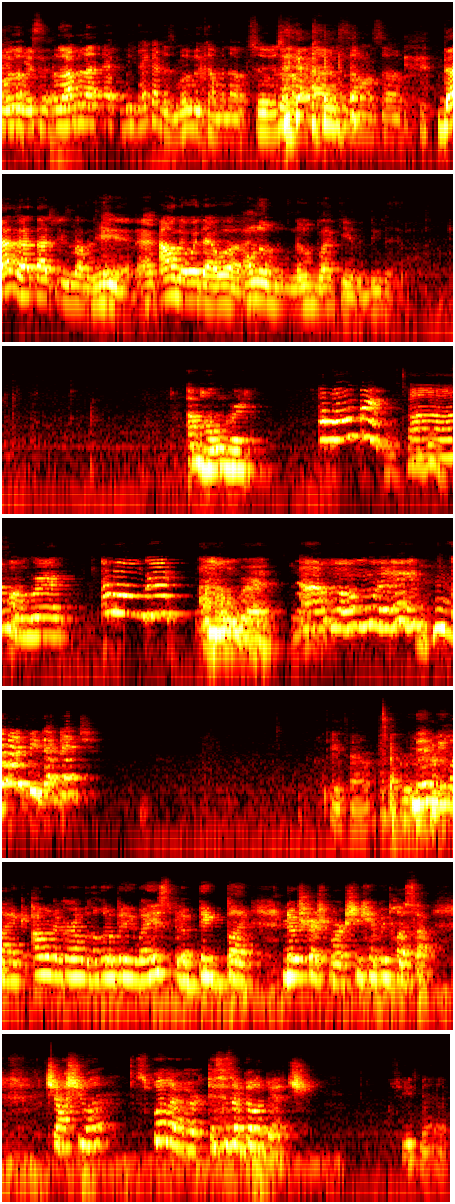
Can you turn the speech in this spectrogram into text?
Well, I'm like, eh, we- they got this movie coming out too. It's called uh, so and so. That's what I thought she was about to do. Yeah, that. I don't know what that was. I don't know no black kid to do that. I'm hungry. I'm hungry. I'm hungry. I'm hungry. I'm hungry. I'm hungry. Somebody feed that bitch. Okay, Tara. Men be like, I want a girl with a little bitty waist but a big butt, no stretch marks. She can't be plus up. Joshua, spoiler alert, this isn't build a bitch. She's bad.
